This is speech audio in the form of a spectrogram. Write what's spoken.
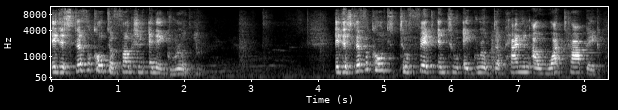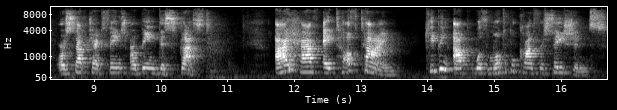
it is difficult to function in a group. It is difficult to fit into a group depending on what topic or subject things are being discussed. I have a tough time keeping up with multiple conversations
